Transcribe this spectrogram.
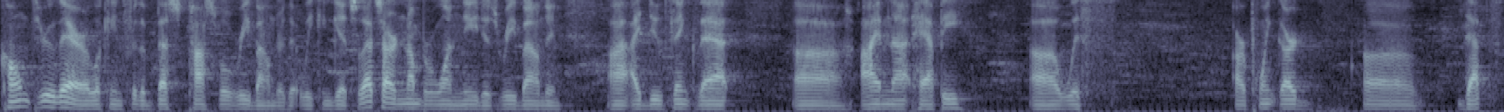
comb through there looking for the best possible rebounder that we can get. So that's our number one need is rebounding. Uh, I do think that uh, I'm not happy uh, with our point guard uh, depth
